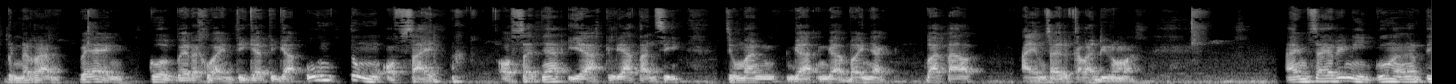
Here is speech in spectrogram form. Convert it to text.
Beneran. Bang gol Bergwijn 3-3 untung offside. Offside-nya ya kelihatan sih cuman nggak nggak banyak batal ayam sayur kalah di rumah ayam sayur ini gue nggak ngerti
